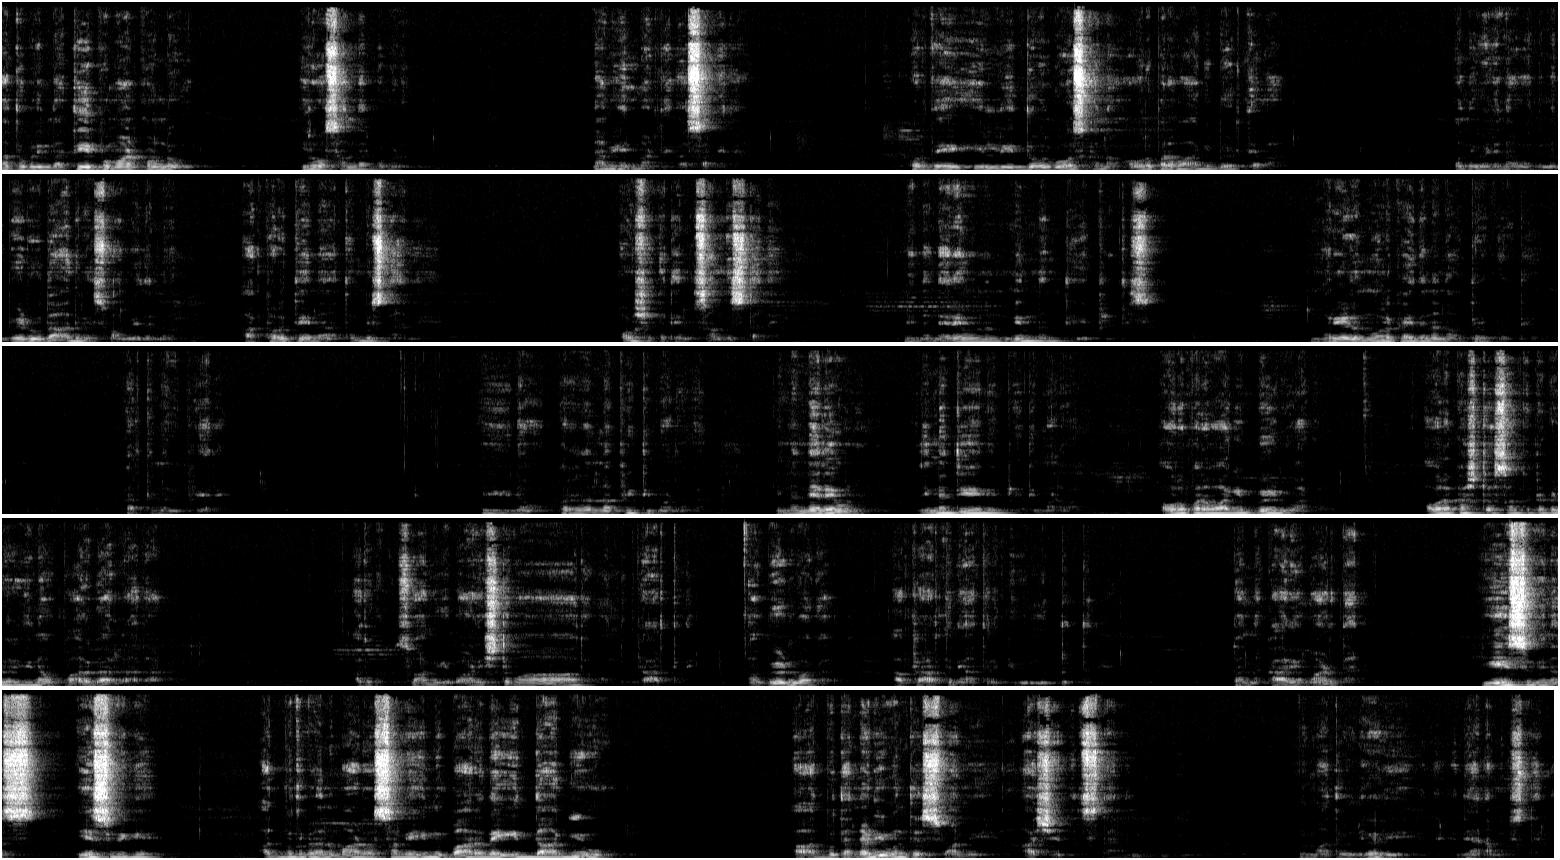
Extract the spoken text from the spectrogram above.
ಮಾತುಗಳಿಂದ ತೀರ್ಪು ಮಾಡಿಕೊಂಡು ಇರೋ ಸಂದರ್ಭಗಳು. ನಾವೇನು ಮಾಡ್ತೇವೆ ಆ ಸಮಯದಲ್ಲಿ? ಕೊರತೆ ಇಲ್ಲಿದ್ದವ್ರಿಗೋಸ್ಕರ ಅವರ ಪರವಾಗಿ ಬೇಡ್ತೇವ? ಒಂದು ವೇಳೆ ನಾವು ಅದನ್ನು ಬೇಡುವುದಾದರೆ ಸ್ವಾಮಿ ಅದನ್ನು ಆ ಕೊರತೆಯನ್ನು ತುಂಬಿಸ್ತಾನೆ, ಅವಶ್ಯಕತೆಯನ್ನು ಸಂಧಿಸ್ತಾನೆ. ನಿನ್ನ ನೆರೆಯನ್ನು ನಿನ್ನಂತೆಯೇ ಪ್ರೀತಿಸು. ಮರೆಯಲು ಮೂಲಕ ಇದನ್ನು ನಾವು ತಿಳ್ಕೊಳ್ತೇವೆ. ಕರ್ತನಲ್ಲಿ ಪ್ರೇರೆ ಈ ನಾವು ಪರರನ್ನು ಪ್ರೀತಿ ಮಾಡುವಾಗ, ನಿನ್ನ ನೆರೆಯವನು ನಿನ್ನಂತೆಯೇ ನೀನು ಪ್ರೀತಿ ಮಾಡುವಾಗ, ಅವರ ಪರವಾಗಿ ಬೇಡುವಾಗ, ಅವರ ಕಷ್ಟ ಸಂಕಟಗಳಲ್ಲಿ ನಾವು ಪಾಲುಗಾರರಾದಾಗ, ಅದು ಸ್ವಾಮಿಗೆ ಬಹಳ ಇಷ್ಟವಾದ ನಾವು ಬೇಡುವಾಗ ಆ ಪ್ರಾರ್ಥನೆ ಆತನ ಕಿವಿ ಮುಟ್ಟುತ್ತದೆ ತನ್ನ ಕಾರ್ಯ ಮಾಡ್ತಾನೆ. ಯೇಸುವಿನ ಯೇಸುವಿಗೆ ಅದ್ಭುತಗಳನ್ನು ಮಾಡುವ ಸಮಯ ಇನ್ನು ಬಾರದೇ ಇದ್ದಾಗ್ಯೂ ಆ ಅದ್ಭುತ ನಡೆಯುವಂತೆ ಸ್ವಾಮಿ ಆಶೀರ್ವದಿಸ್ತಾನೆ. ಈ ಮಾತುಗಳನ್ನು ಹೇಳಿ ಧ್ಯಾನ ಮುಗಿಸ್ತೇನೆ.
